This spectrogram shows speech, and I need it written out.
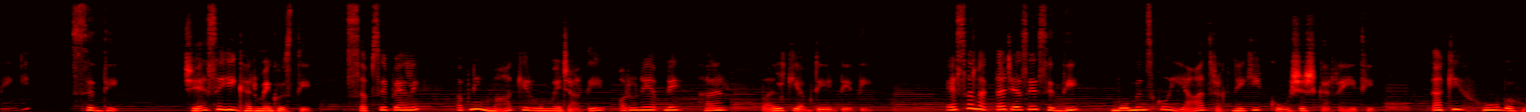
देंगी? सिद्धि, जैसे ही घर में घुसती, सबसे पहले अपनी माँ के रूम में जाती और उन्हें अपने हर पल की अपडेट देती। ऐसा लगता जैसे सिद्धि मोमेंट्स को याद रखने की कोशिश कर रही थी, ताकि हु बहू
